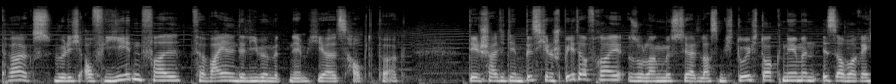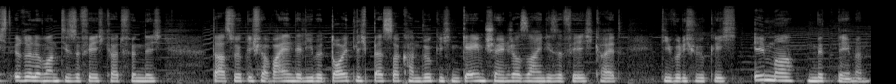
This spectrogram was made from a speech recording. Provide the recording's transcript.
Perks würde ich auf jeden Fall Verweilende Liebe mitnehmen, hier als Hauptperk. Den schaltet ihr ein bisschen später frei, solange müsst ihr halt Lass mich durch Dock nehmen, ist aber recht irrelevant, diese Fähigkeit, finde ich. Da ist wirklich Verweilende Liebe deutlich besser, kann wirklich ein Gamechanger sein, diese Fähigkeit. Die würde ich wirklich immer mitnehmen.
